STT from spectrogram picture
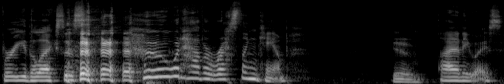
breathe Alexis who would have a wrestling camp yeah. uh, anyways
